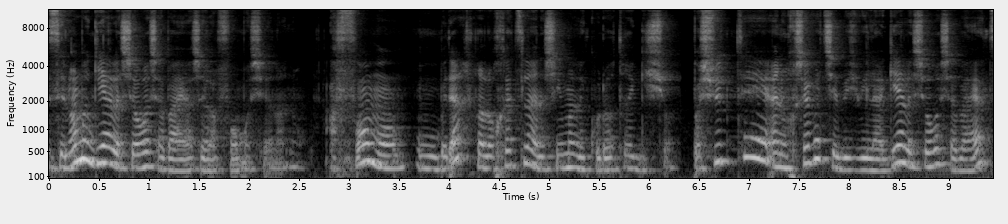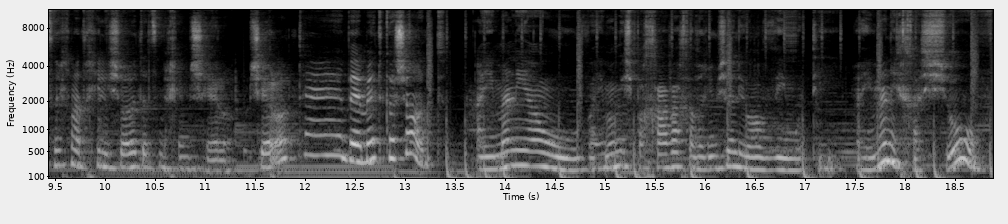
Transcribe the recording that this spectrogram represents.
זה לא מגיע לשורש הבעיה של הפומו שלנו. הפומו הוא בדרך כלל לוחץ לאנשים על נקודות רגישות. פשוט אה, אני חושבת שבשביל להגיע לשורש הבעיה צריך להתחיל לשאול את עצמכם שאלות. שאלות אה, באמת קשות. האם אני אהוב? האם המשפחה והחברים שלי אוהבים אותי? האם אני חשוב?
